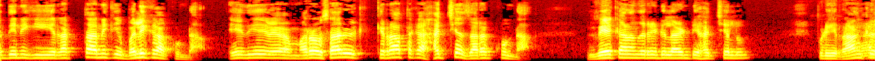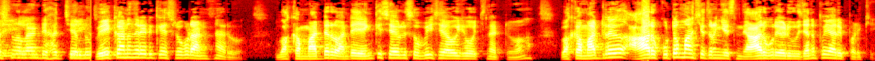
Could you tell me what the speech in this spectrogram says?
దీనికి రక్తానికి బలి కాకుండా ఏది? మరోసారి కిరాతక హత్య జరగకుండా వివేకానంద రెడ్డి లాంటి హత్యలు ఇప్పుడు ఈ రామకృష్ణ లాంటి హత్యలు వివేకానంద రెడ్డి కేసులో కూడా అంటున్నారు. ఒక మర్డర్ అంటే ఎంకి సేవలు సుబీ సేవ వచ్చినట్టు ఒక మర్డర్ ఆరు కుటుంబాన్ని చిత్రం చేసింది. ఆరుగురు ఏడుగురు చనిపోయారు ఇప్పటికి.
